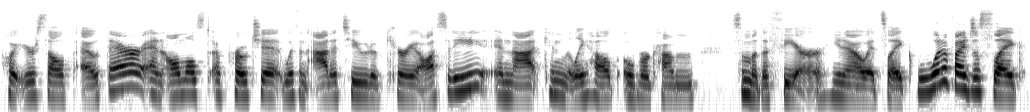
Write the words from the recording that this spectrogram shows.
put yourself out there and almost approach it with an attitude of curiosity and that can really help overcome some of the fear you know? It's like well, what if i just like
